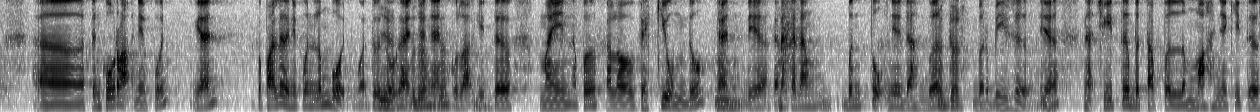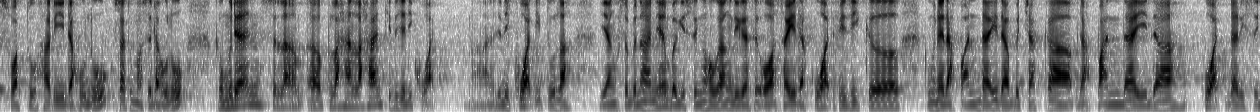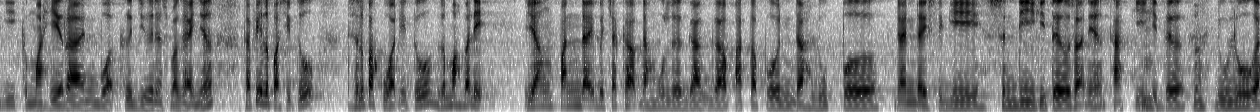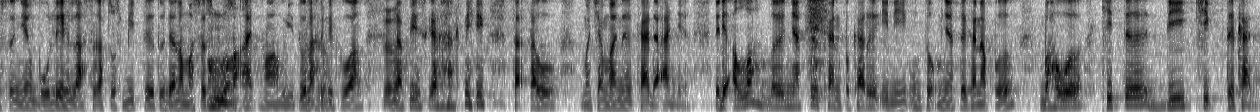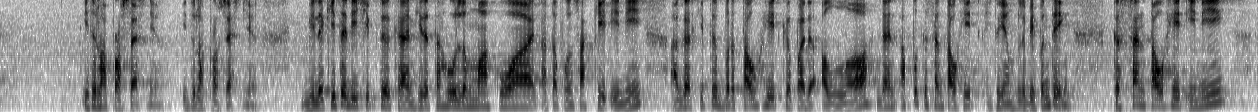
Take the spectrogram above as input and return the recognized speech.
uh, tengkoraknya pun kan kepalanya pun lembut waktu yeah, tu kan betul, jangan betul. pula kita main apa kalau vacuum tu kan hmm. dia kadang-kadang bentuknya dah ber, betul. berbeza hmm. ya nak cerita betapa lemahnya kita suatu hari dahulu satu masa dahulu kemudian selam, uh, perlahan-lahan kita jadi kuat Ha, jadi kuat itulah yang sebenarnya bagi setengah orang dia kata wah saya dah kuat fizikal kemudian dah pandai dah bercakap dah pandai dah kuat dari segi kemahiran buat kerja dan sebagainya. Tapi lepas itu selepas kuat itu lemah balik yang pandai bercakap dah mula gagap ataupun dah lupa dan dari segi sendi kita ustaznya kaki hmm, kita betul. dulu rasanya bolehlah 100 meter tu dalam masa 10 Allah. saat ha begitulah betul. lebih kurang betul. tapi sekarang ni tak tahu macam mana keadaannya jadi Allah menyatakan perkara ini untuk menyatakan apa bahawa kita diciptakan itulah prosesnya itulah prosesnya bila kita diciptakan kita tahu lemah kuat ataupun sakit ini agar kita bertauhid kepada Allah. Dan apa kesan tauhid? Itu yang lebih penting. Kesan tauhid ini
